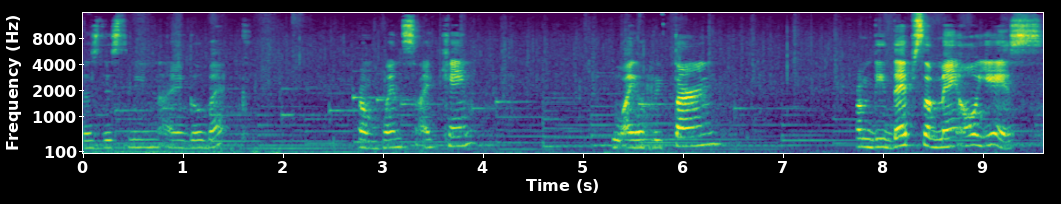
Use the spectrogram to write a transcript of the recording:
Does this mean I go back? From whence I came? Do I return? From the depths of May? Oh, yes.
